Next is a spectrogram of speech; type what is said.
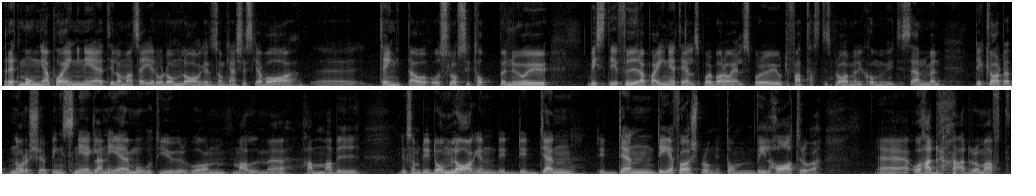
rätt många poäng ner till om man säger då de lagen som kanske ska vara eh, tänkta och, och slåss i toppen. Nu har ju Visst, det är fyra poäng ner till Elfsborg bara och Elfsborg har gjort det fantastiskt bra, men det kommer vi till sen. Men det är klart att Norrköping sneglar ner mot Djurgården, Malmö, Hammarby. Liksom det är de lagen, det, det är, den, det är den, det försprånget de vill ha tror jag. Eh, och hade, hade de haft,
